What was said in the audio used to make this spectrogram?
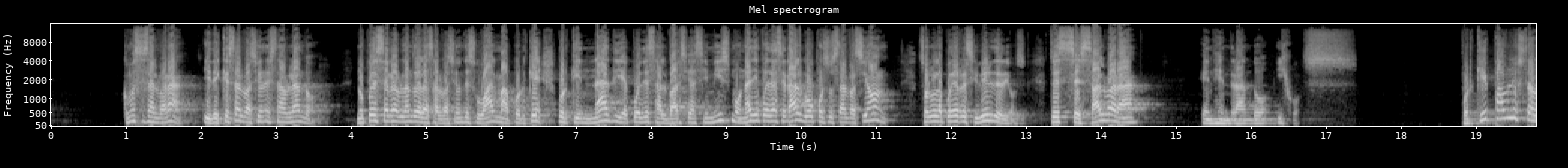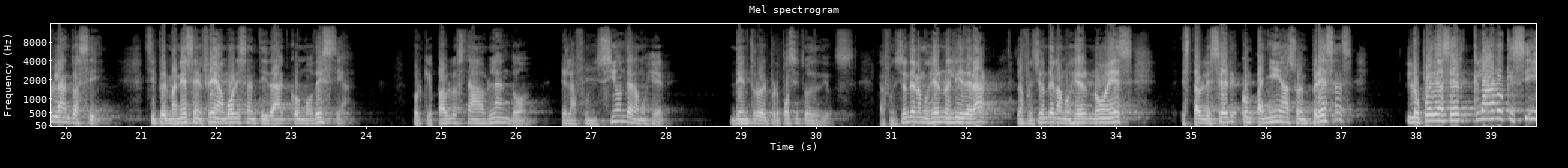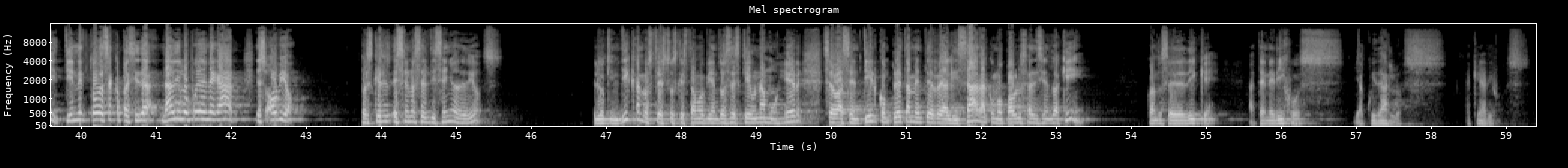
¿Cómo se salvará? ¿Y de qué salvación está hablando? No puede estar hablando de la salvación de su alma. ¿Por qué? Porque nadie puede salvarse a sí mismo. Nadie puede hacer algo por su salvación. Solo la puede recibir de Dios. Entonces se salvará engendrando hijos. ¿Por qué Pablo está hablando así? Si permanece en fe, amor y santidad con modestia. Porque Pablo está hablando de la función de la mujer dentro del propósito de Dios. La función de la mujer no es liderar, la función de la mujer no es establecer compañías o empresas. ¿Lo puede hacer? Claro que sí, tiene toda esa capacidad. Nadie lo puede negar, es obvio. Pero es que ese no es el diseño de Dios. Lo que indican los textos que estamos viendo es que una mujer se va a sentir completamente realizada, como Pablo está diciendo aquí, cuando se dedique a tener hijos y a cuidarlos, a criar hijos.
